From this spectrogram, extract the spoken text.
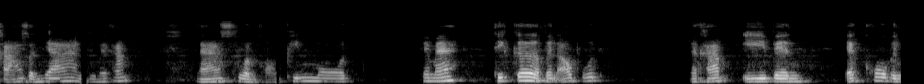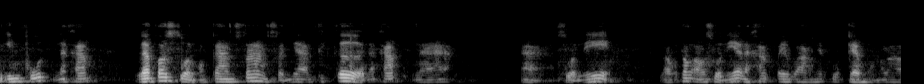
ขาสัญญาณถูกไหมครับนะส่วนของพินโหมดใช่ไหมทิกเกอร์เป็นเอาต์พุตนะครับ E เป็น Echo เป็น Input นะครับ แล้วก็ส่วนของการสร้างสัญญาณทิกเกอร์นะครับนะอ่าส่วนนี้เราก็ต้องเอาส่วนนี้นะครับ ไปวางในโปรแกรมของเรา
